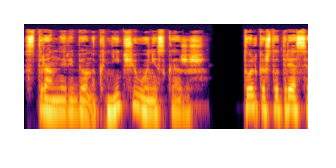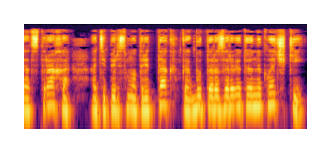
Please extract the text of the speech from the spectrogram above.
странный ребенок, ничего не скажешь. Только что трясся от страха, а теперь смотрит так, как будто разорвет ее на клочки,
